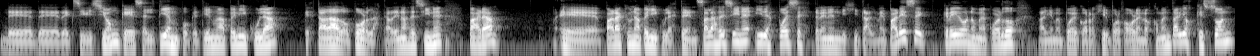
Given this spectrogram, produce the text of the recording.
de, exhibición, que es el tiempo que tiene una película que está dado por las cadenas de cine para eh, para que una película esté en salas de cine y después se estrene en digital. Me parece, creo, no me acuerdo, alguien me puede corregir por favor en los comentarios, que son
